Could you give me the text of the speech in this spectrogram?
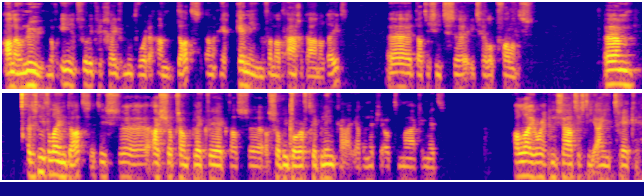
anno nu nog invulling gegeven moet worden aan dat, aan een erkenning van dat aangedane leed. Uh, dat is iets, uh, iets heel opvallends. Um, het is niet alleen dat. Het is, uh, als je op zo'n plek werkt als, als Sobibor of Treblinka, ja, dan heb je ook te maken met allerlei organisaties die aan je trekken.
